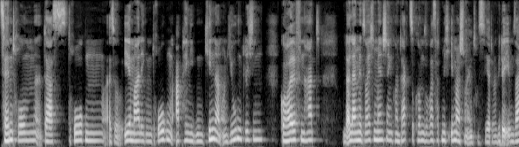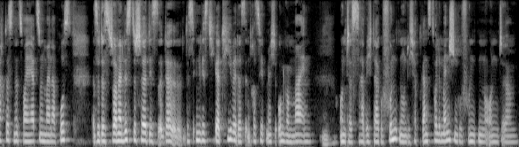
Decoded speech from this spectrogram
Zentrum, das Drogen, also ehemaligen drogenabhängigen Kindern und Jugendlichen geholfen hat. Und allein mit solchen Menschen in Kontakt zu kommen, sowas hat mich immer schon interessiert. Und wie du eben sagtest, ne, zwei Herzen in meiner Brust, also das Journalistische, das, das Investigative, das interessiert mich ungemein. Mhm. Und das habe ich da gefunden. Und ich habe ganz tolle Menschen gefunden. Und ähm,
